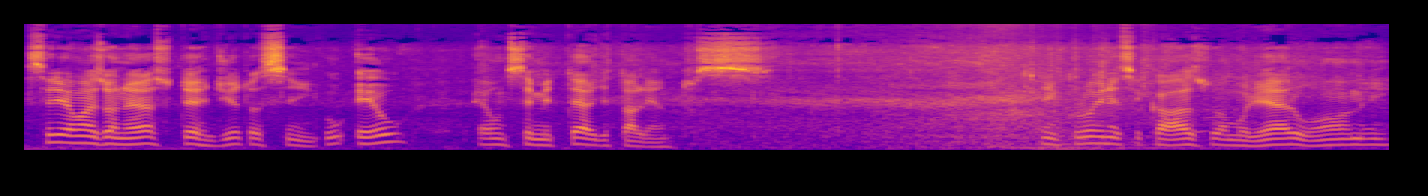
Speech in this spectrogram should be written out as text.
Seria mais honesto ter dito assim: o eu é um cemitério de talentos. Inclui nesse caso a mulher, o homem,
